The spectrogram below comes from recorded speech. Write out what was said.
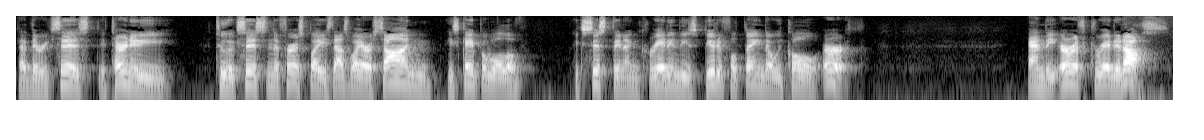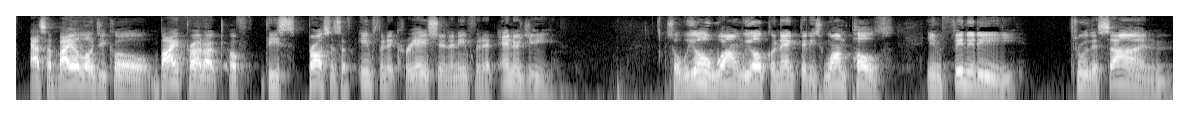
that there exists, eternity, to exist in the first place. That's why our sun is capable of existing and creating this beautiful thing that we call Earth. And the Earth created us as a biological byproduct of this process of infinite creation and infinite energy. So we all one, we all connected. It's one pulse, infinity through the sun,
